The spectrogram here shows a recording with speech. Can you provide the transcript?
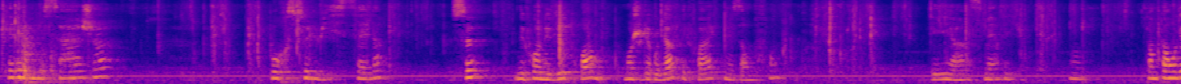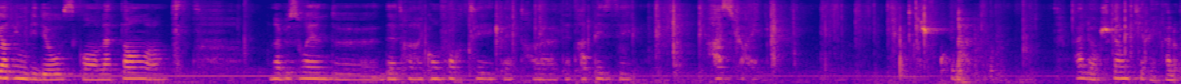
Quel est le message pour celui, celle, ce? Des fois, on est deux, trois. Moi, je les regarde des fois avec mes enfants. Et euh, c'est merveilleux. Quand on regarde une vidéo, ce qu'on attend, hein, on a besoin d'être réconforté, euh, d'être apaisé, rassuré. Alors, je vais en tirer. Alors,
